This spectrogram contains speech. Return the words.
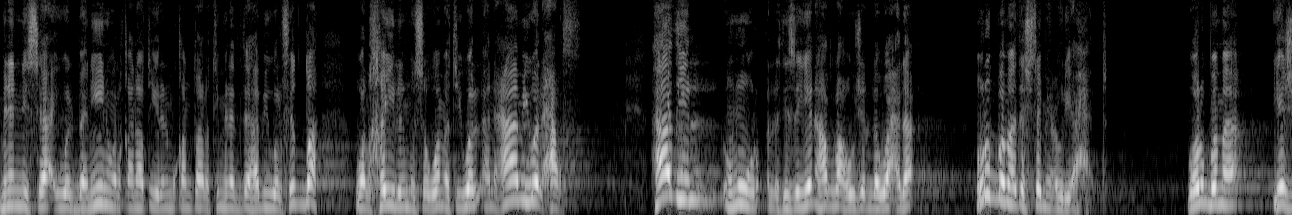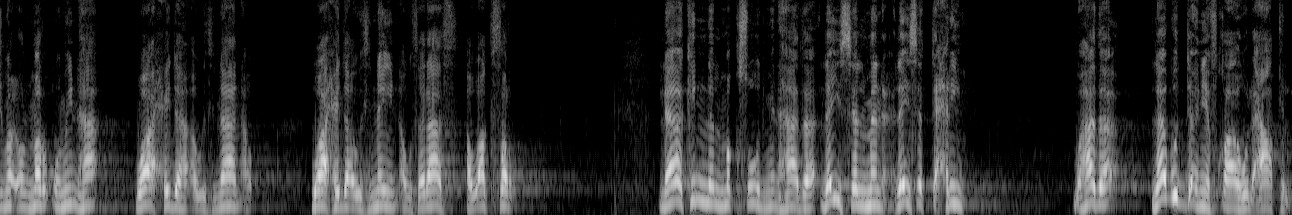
من النساء والبنين والقناطير المقنطرة من الذهب والفضة والخيل المسومة والأنعام والحرث. هذه الأمور التي زينها الله جل وعلا ربما تجتمع لأحد وربما يجمع المرء منها واحدة أو اثنان أو واحدة أو اثنين أو ثلاث أو أكثر. لكن المقصود من هذا ليس المنع ليس التحريم وهذا لا بد أن يفقهه العاقل.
